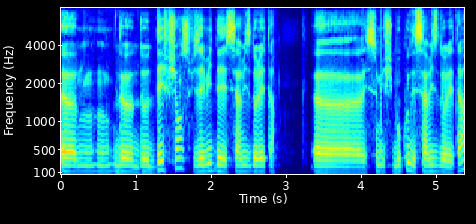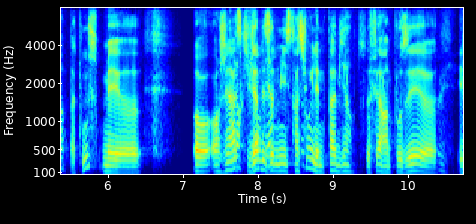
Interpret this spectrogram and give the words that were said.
euh, de, défiance vis-à-vis des services de l'État. Euh, il se méfie beaucoup des services de l'État, pas tous, mais euh, en, général, Alors ce qui vient des administrations, il n'aime pas bien se faire imposer. euh, Oui. et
